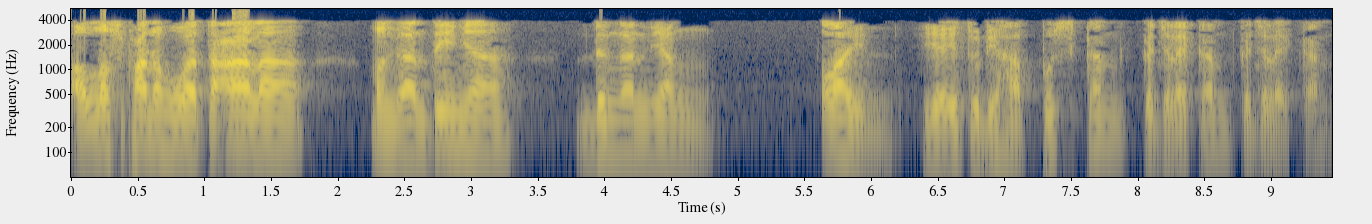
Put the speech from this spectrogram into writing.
Allah subhanahu wa ta'ala menggantinya dengan yang lain. Yaitu dihapuskan kejelekan-kejelekan.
